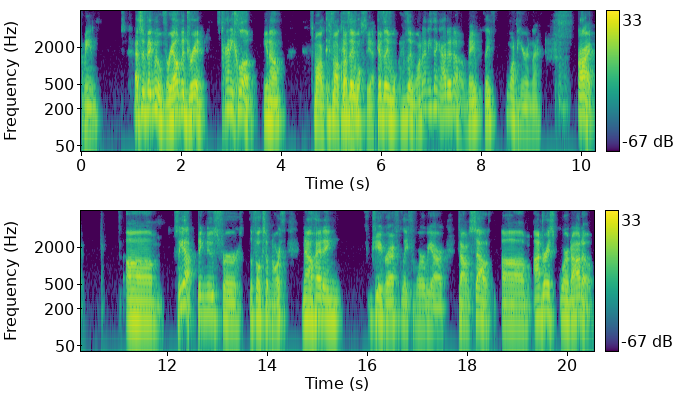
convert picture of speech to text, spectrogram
I mean, that's a big move. Real Madrid, it's tiny club. You know, Small small club. Have they, business, yeah. Have they have they won anything? I don't know. Maybe they've won here and there. All right. Um. So yeah, big news for the folks up north. Now heading geographically from where we are down south. Um. Andres Guardado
